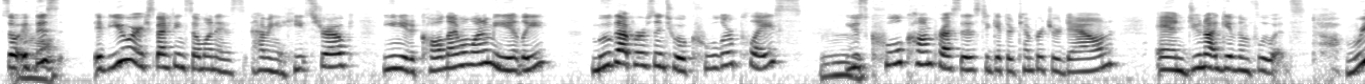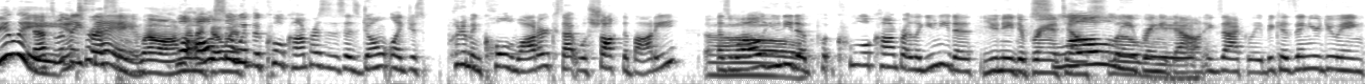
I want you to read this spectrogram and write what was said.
So if this if you are expecting someone is having a heat stroke, you need to call 911 immediately, move that person to a cooler place, Mm. use cool compresses to get their temperature down, and do not give them fluids. Really? That's what they say. Well, I'm well, also go with... with, the cool compresses, it says don't like just put them in cold water because that will shock the body as well. You need to Oh. put cool compress, like you need to You need to bring it down slowly. bring it down exactly because then you're doing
